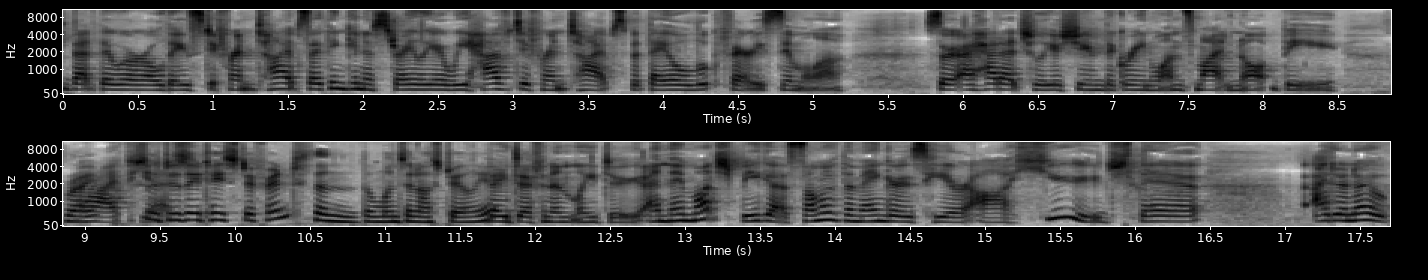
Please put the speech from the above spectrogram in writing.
that there were all these different types. I think in Australia we have different types, but they all look very similar. So I had actually assumed the green ones might not be ripe so yet. do they taste different than the ones in Australia? They definitely do. And they're much bigger. Some of the mangoes here are huge. They're, I don't know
